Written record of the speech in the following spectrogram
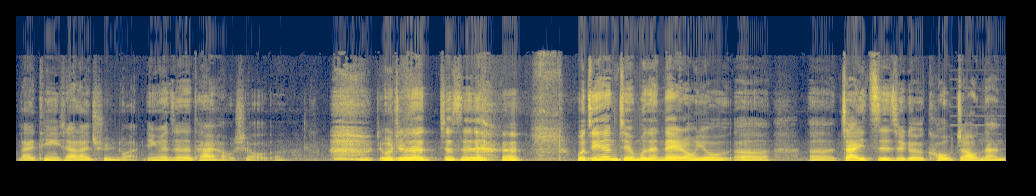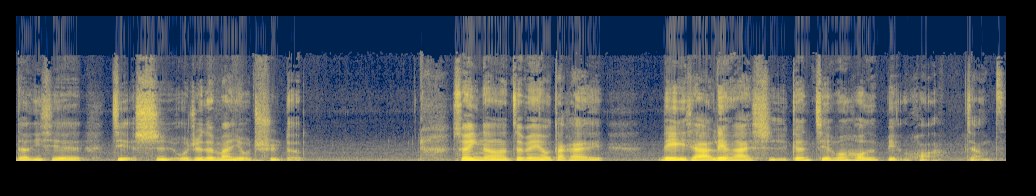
来听一下，来取暖，因为真的太好笑了。我觉得就是 我今天节目的内容有呃呃摘自这个口罩男的一些解释，我觉得蛮有趣的。所以呢，这边有大概列一下恋爱时跟结婚后的变化。这样子，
